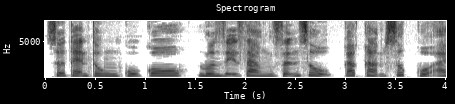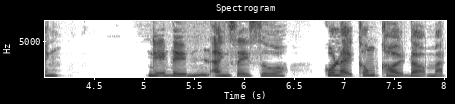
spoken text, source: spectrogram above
Sự thẹn thùng của cô luôn dễ dàng dẫn dụ các cảm xúc của anh. Nghĩ đến anh dây dưa, cô lại không khỏi đỏ mặt,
